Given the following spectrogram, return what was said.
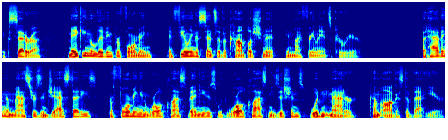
etc., making a living performing, and feeling a sense of accomplishment in my freelance career. But having a master's in jazz studies, performing in world class venues with world class musicians wouldn't matter come August of that year.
